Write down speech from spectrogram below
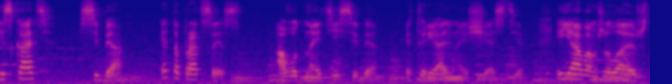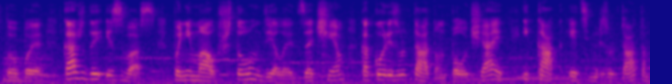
искать себя – это процесс, а вот найти себя – это реальное счастье. И я вам желаю, чтобы каждый из вас понимал, что он делает, зачем, какой результат он получает и как этим результатом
